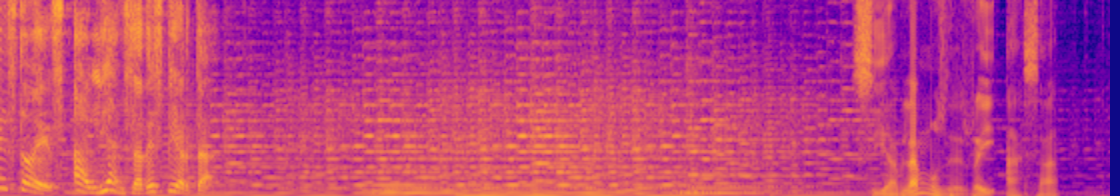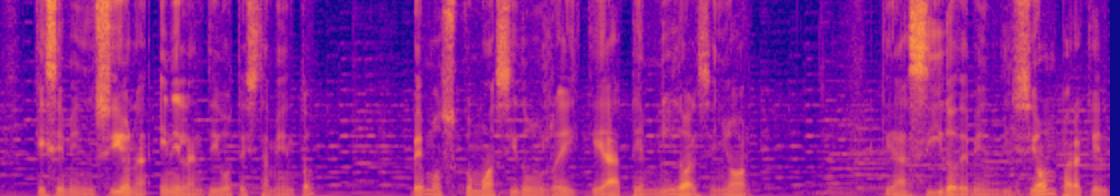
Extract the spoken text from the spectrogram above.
Esto es Alianza Despierta. Si hablamos del rey Asa, que se menciona en el Antiguo Testamento, vemos cómo ha sido un rey que ha temido al Señor, que ha sido de bendición para que el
